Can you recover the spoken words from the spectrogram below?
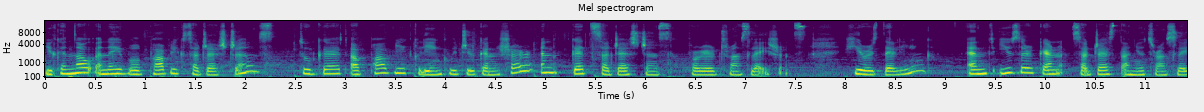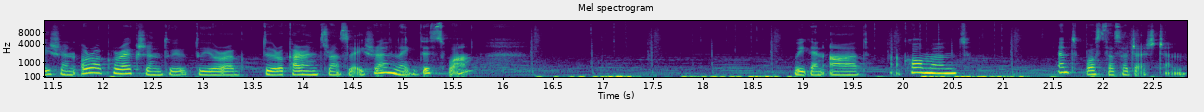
You can now enable public suggestions to get a public link which you can share and get suggestions for your translations. Here is the link and user can suggest a new translation or a correction to, to, your, to your current translation like this one. We can add a comment and post a suggestion.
